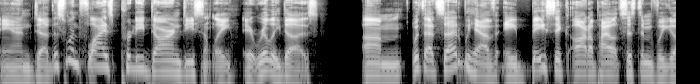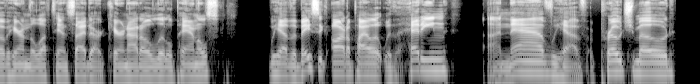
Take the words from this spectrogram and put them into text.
And uh, this one flies pretty darn decently. It really does. Um, with that said, we have a basic autopilot system. If we go over here on the left-hand side our Carenado little panels, we have a basic autopilot with heading, uh, nav, we have approach mode,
